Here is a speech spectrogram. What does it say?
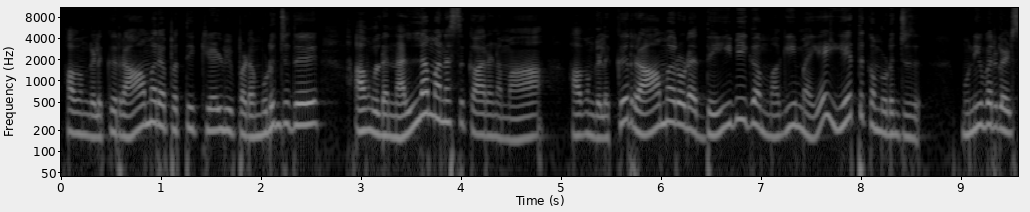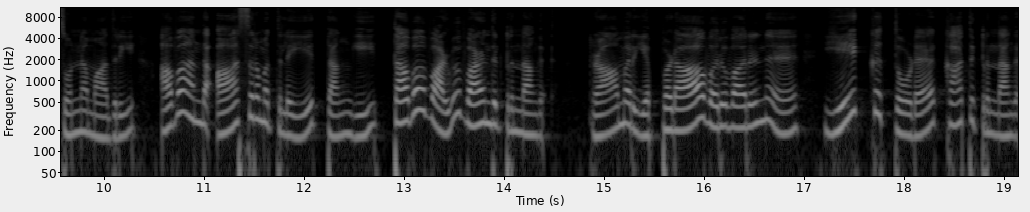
அவங்களுக்கு ராமரை பத்தி கேள்விப்பட முடிஞ்சது. அவங்களோட நல்ல மனசு காரணமா அவங்களுக்கு ராமரோட தெய்வீக மகிமையை ஏத்துக்க முடிஞ்சது. முனிவர்கள் சொன்ன மாதிரி அவ அந்த ஆசிரமத்திலேயே தங்கி தவ வாழ்வு வாழ்ந்துட்டு இருந்தாங்க. ராமர் எப்படா வருவாருன்னு ஏக்கத்தோட காத்துட்டு இருந்தாங்க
